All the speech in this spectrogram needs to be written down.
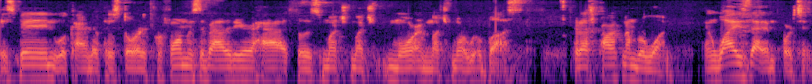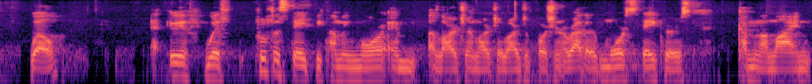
has been, what kind of historic performance the validator has. So it's much, much more and much more robust. But that's product number one. And why is that important? Well, if with proof of stake becoming more and a larger and larger, larger portion, or rather more stakers coming online,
